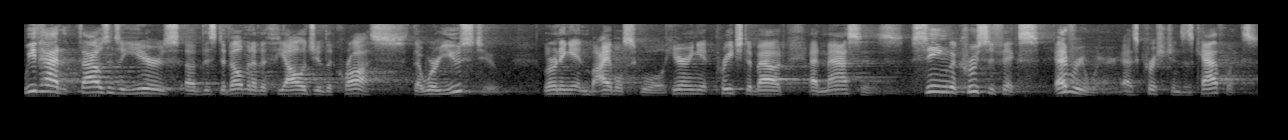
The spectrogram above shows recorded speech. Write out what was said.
We've had thousands of years of this development of the theology of the cross that we're used to, learning it in Bible school, hearing it preached about at masses, seeing the crucifix everywhere as Christians, as Catholics.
